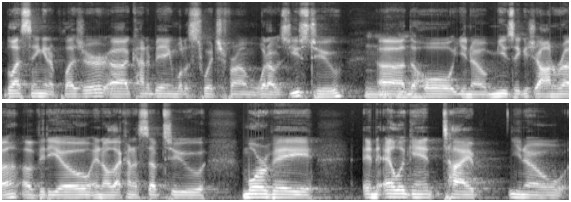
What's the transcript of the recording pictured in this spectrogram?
blessing and a pleasure, uh, kind of being able to switch from what I was used to, uh, the whole you know music genre of video and all that kind of stuff, to more of a an elegant type, you know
